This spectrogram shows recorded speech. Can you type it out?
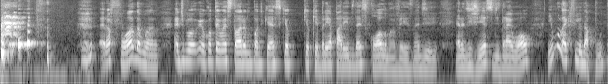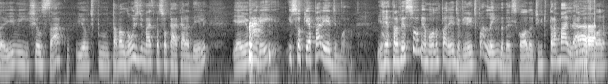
Era foda, mano. É tipo, eu contei uma história no podcast que eu, que eu quebrei a parede da escola uma vez, né? De, era de gesso, de drywall. E um moleque filho da puta aí me encheu o saco. E eu, tipo, tava longe demais pra socar a cara dele. E aí eu virei e soquei a parede, mano. E aí atravessou minha mão na parede. Eu virei, tipo, a lenda da escola. Eu tive que trabalhar na escola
